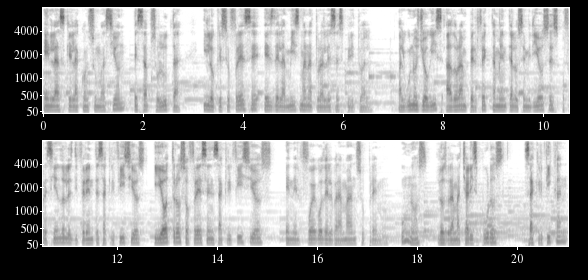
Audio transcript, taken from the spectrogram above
en las que la consumación es absoluta y lo que se ofrece es de la misma naturaleza espiritual. Algunos yogis adoran perfectamente a los semidioses ofreciéndoles diferentes sacrificios y otros ofrecen sacrificios en el fuego del Brahman supremo. Unos, los brahmacharis puros, sacrifican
